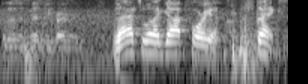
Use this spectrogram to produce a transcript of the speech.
Who's this mystery person? That's what I got for you. Thanks.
